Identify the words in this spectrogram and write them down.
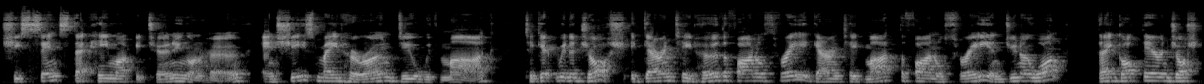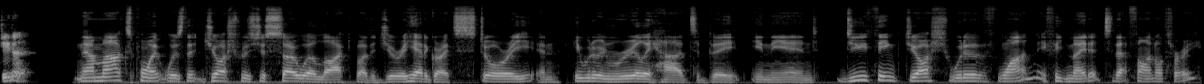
She sensed that he might be turning on her, and she's made her own deal with Mark to get rid of Josh. It guaranteed her the final three, it guaranteed Mark the final three, and do you know what? They got there and Josh didn't. Now, Mark's point was that Josh was just so well liked by the jury. He had a great story and he would have been really hard to beat in the end. Do you think Josh would have won if he'd made it to that final three?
